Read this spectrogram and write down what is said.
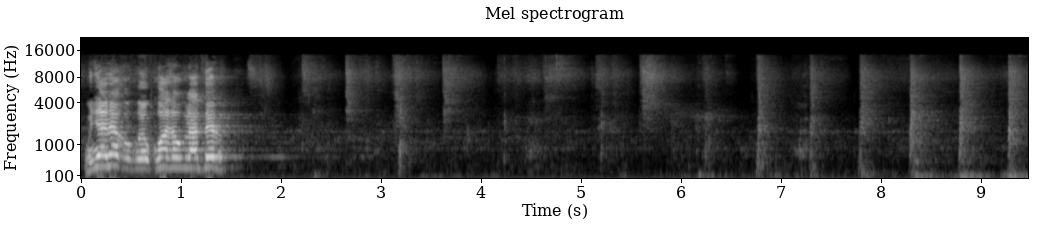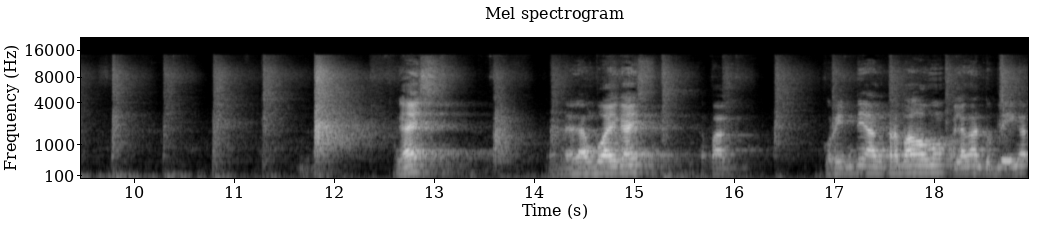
Unya na kung kuha sa ladder. Guys, ganda lang buhay guys. Kapag kurindi ang trabaho mo, kailangan doble ingat.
